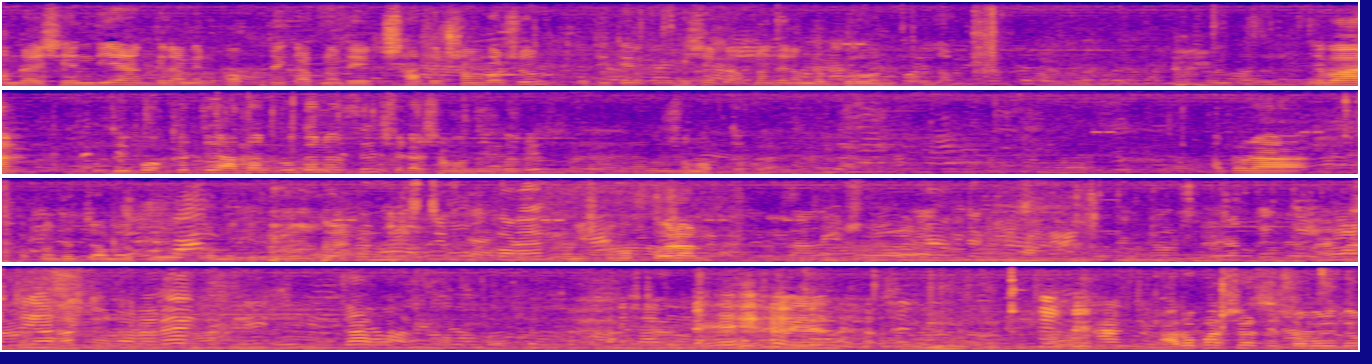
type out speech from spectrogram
আমরা সেন্দিয়া গ্রামের পক্ষ থেকে আপনাদের সাদর সম্ভাষণ, অতিথি হিসেবে আপনাদের আমরা গ্রহণ করলাম। এবার দুই পক্ষের যে আদান প্রদান আছে, সেটা সামাজিকভাবে সমাপ্ত হয় আপনারা আপনাদের জামাইকে জামাইকে গ্রহণ করেন। আরও পাশে আছে সবাই তো।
